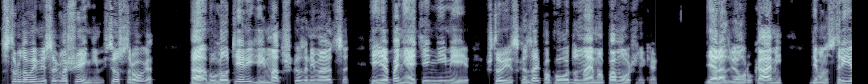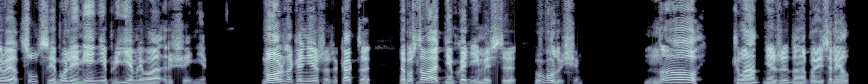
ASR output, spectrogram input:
с трудовыми соглашениями все строго, а бухгалтерией матушка занимается, и я понятия не имею, что ей сказать по поводу найма помощника. Я развел руками, демонстрируя отсутствие более-менее приемлемого решения. Можно, конечно же, как-то обосновать необходимость э, в будущем. Но Квант неожиданно повеселел.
